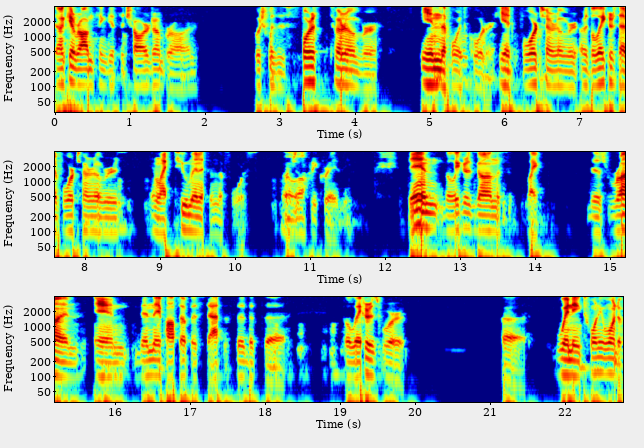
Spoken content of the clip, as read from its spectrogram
Duncan Robinson gets a charge on Bron, which was his fourth turnover in the fourth quarter. He had four turnovers, or the Lakers had four turnovers in like two minutes in the fourth, which Oh, wow. is pretty crazy. Then the Lakers go on this like this run, and then they popped up a stat that said that the the Lakers were uh, winning twenty one to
